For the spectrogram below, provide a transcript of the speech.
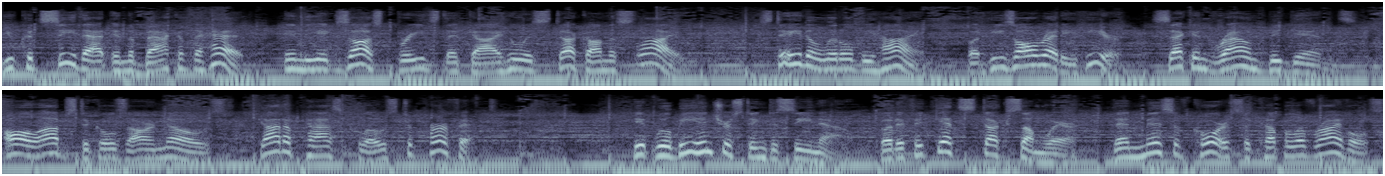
You could see that in the back of the head. In the exhaust breathes that guy who is stuck on the slide. Stayed a little behind, but he's already here. Second round begins. All obstacles are no's. Gotta pass close to perfect. It will be interesting to see now, but if it gets stuck somewhere, then miss of course a couple of rivals,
